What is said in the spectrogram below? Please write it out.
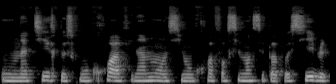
on attire que ce qu'on croit finalement. Si on croit forcément que c'est pas possible,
